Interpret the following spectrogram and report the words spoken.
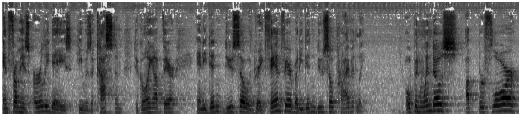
And from his early days, he was accustomed to going up there, and he didn't do so with great fanfare, but he didn't do so privately. Open windows, upper floor,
